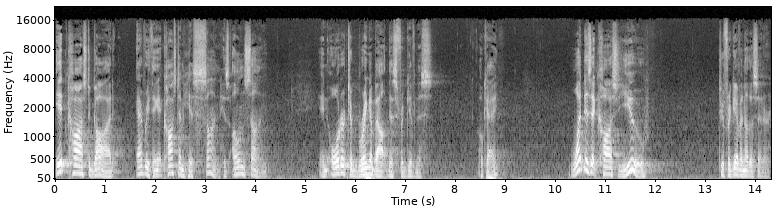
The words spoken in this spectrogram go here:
It cost God everything. It cost him his son, his own son, in order to bring about this forgiveness. Okay? What does it cost you to forgive another sinner?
